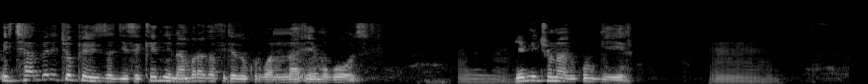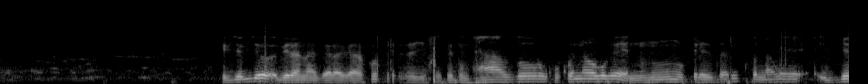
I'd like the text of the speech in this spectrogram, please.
Icya mbere cyo perezida Gisekedi nta mbaraga afite zo kurwana na M rwose. Njye ni cyo nabikubwira ibyo byo biranagaragara ko perezida Gisekedi ntazo kuko nawe ubwe ni umuperezida ariko nawe ibyo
